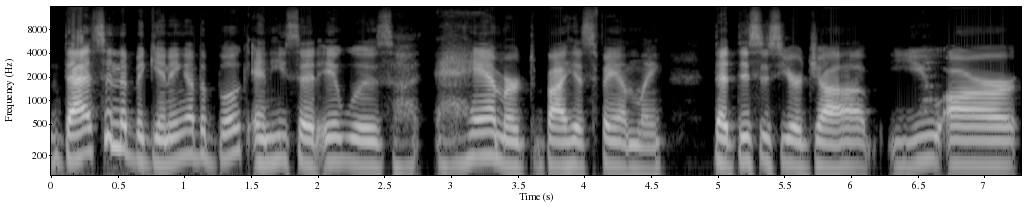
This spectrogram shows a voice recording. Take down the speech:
That's in the beginning of the book, and he said it was hammered by his family that this is your job. You are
